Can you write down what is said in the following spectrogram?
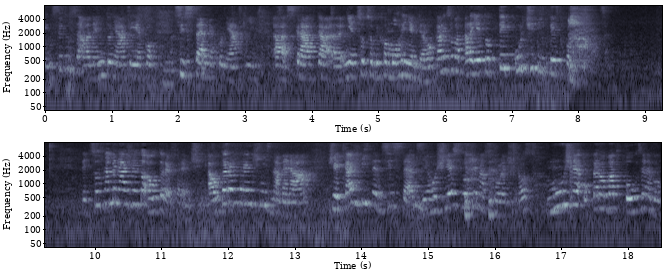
instituce, ale není to nějaký jako systém, jako nějaký uh, zkrátka něco, co bychom mohli někde lokalizovat, ale je to typ, určitý typ komunikace. Teď co znamená, že je to autoreferenční? Autoreferenční znamená, že každý ten systém, z něhož je složena společnost, může operovat pouze nebo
